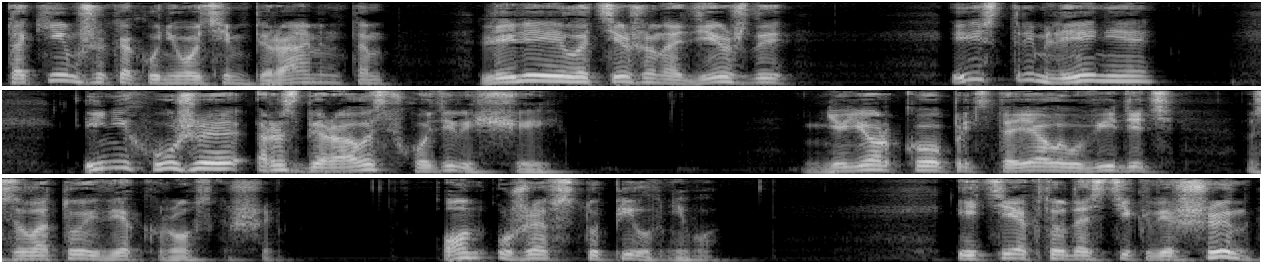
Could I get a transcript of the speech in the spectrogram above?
таким же, как у него, темпераментом, лелеяла те же надежды и стремления и не хуже разбиралась в ходе вещей. Нью-Йорку предстояло увидеть золотой век роскоши. Он уже вступил в него. И те, кто достиг вершин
